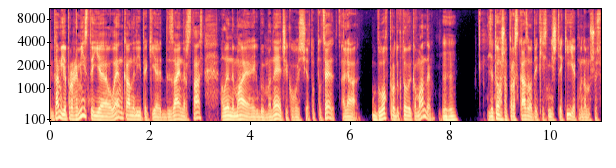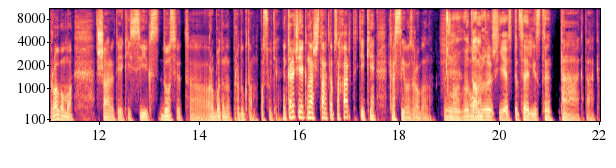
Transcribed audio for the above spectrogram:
І там є програмісти, є Оленка, аналітик, є дизайнер Стас, але немає якби мене чи когось ще. Тобто, це аля блог продуктової команди. Угу для того, щоб розказувати якісь ніштяки, як ми там щось робимо, шарити якийсь свій досвід е, роботи над продуктом, по суті. І коротше, як наш стартап Сахарт, тільки красиво зроблено. Ну, ну там же ж є спеціалісти. Так, так.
